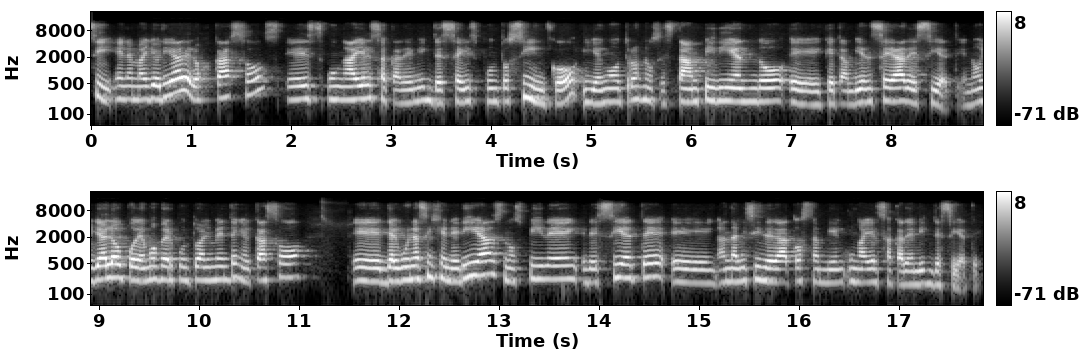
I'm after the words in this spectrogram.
Sí, en la mayoría de los casos es un IELTS Academic de 6.5 y en otros nos están pidiendo eh, que también sea de 7, ¿no? Ya lo podemos ver puntualmente en el caso de algunas ingenierías nos piden de 7, en análisis de datos también un IELTS Academic de 7.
